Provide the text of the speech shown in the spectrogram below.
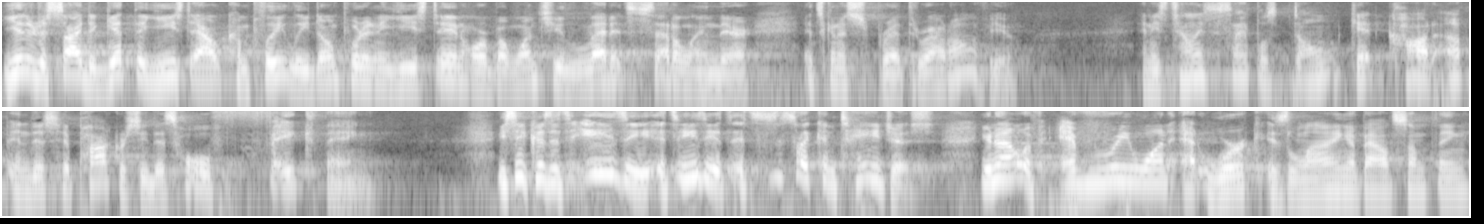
You either decide to get the yeast out completely, don't put any yeast in, or but once you let it settle in there, it's going to spread throughout all of you. And he's telling his disciples, don't get caught up in this hypocrisy, this whole fake thing. You see, because it's easy, it's easy, it's, it's just like contagious. You know, if everyone at work is lying about something,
